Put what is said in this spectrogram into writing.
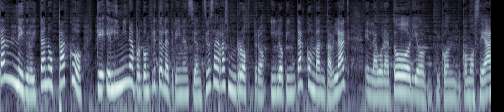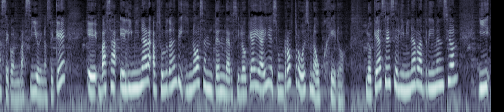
tan negro y tan opaco que elimina por completo la tridimensión. Si vos agarrás un rostro y lo pintás con Banta Black en laboratorio, con cómo se hace, con vacío y no sé qué, eh, vas a eliminar absolutamente y no vas a entender si lo que hay ahí es un rostro o es un agujero. Lo que hace es eliminar la tridimensión y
